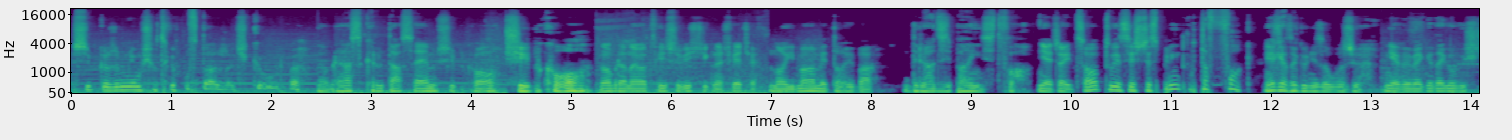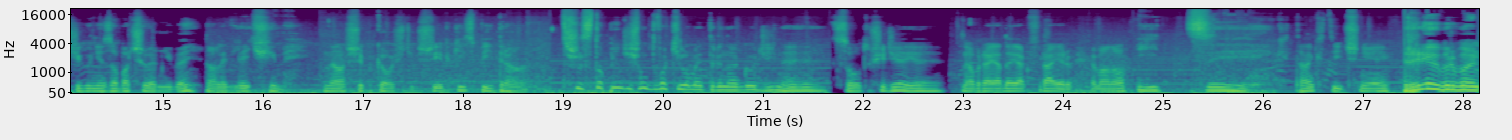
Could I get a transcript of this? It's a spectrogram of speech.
Szybko, żebym nie musiał tego powtarzać, kurwa. Dobra, z krytasem, szybko. Szybko. Dobra, najłatwiejszy wyścig na świecie. No i mamy to chyba. Drodzy Państwo. Nie, czekaj, co? Tu jest jeszcze sprint? What the fuck? Jak ja tego nie zauważyłem? Nie wiem, jak ja tego wyścigu nie zobaczyłem niby, ale lecimy. Na szybkości. Szybki speedrun. 352 km na godzinę. Co tu się dzieje? Dobra, jadę jak frajer, no. I cyk, taktycznie. Rybrben.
